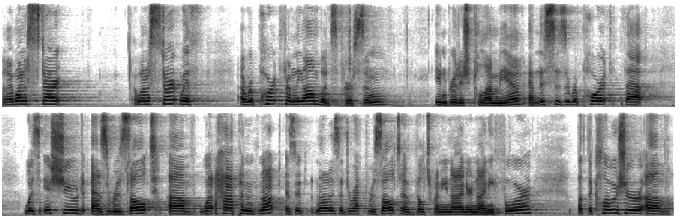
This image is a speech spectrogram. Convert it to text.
But I want to start I want to start with a report from the ombudsperson in British Columbia, and this is a report that was issued as a result of what happened, not as a, not as a direct result of Bill 29 or 94, but the closure of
